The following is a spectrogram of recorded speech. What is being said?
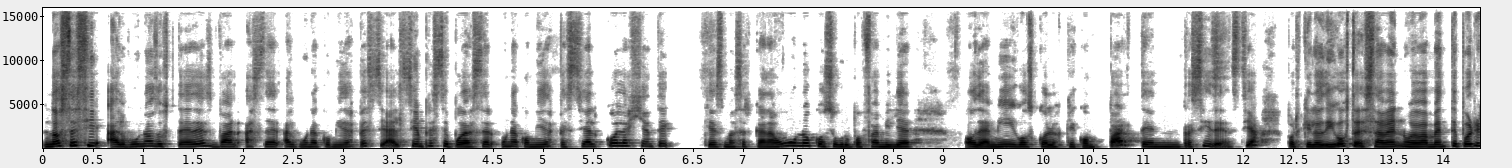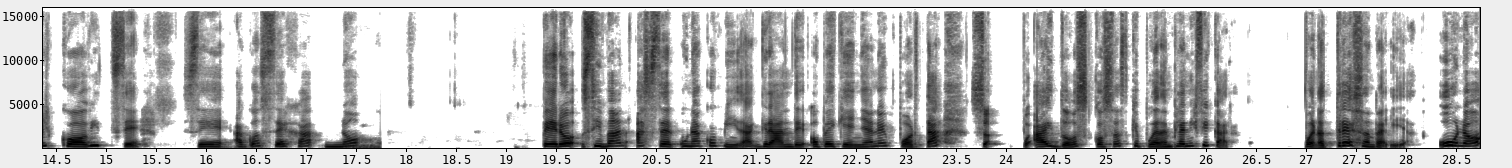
no sé si algunos de ustedes van a hacer alguna comida especial. Siempre se puede hacer una comida especial con la gente que es más cercana a uno, con su grupo familiar o de amigos con los que comparten residencia, porque lo digo, ustedes saben, nuevamente por el COVID se se aconseja no. Pero si van a hacer una comida grande o pequeña, no importa, hay dos cosas que pueden planificar. Bueno, tres en realidad. Uno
